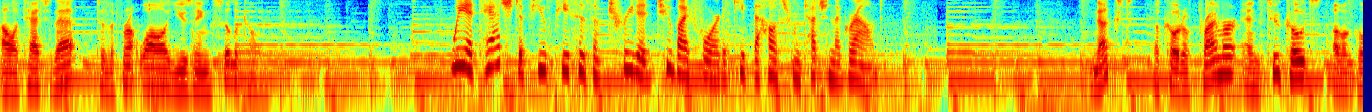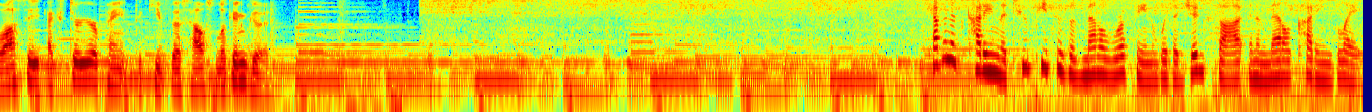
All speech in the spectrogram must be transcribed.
I'll attach that to the front wall using silicone. We attached a few pieces of treated 2x4 to keep the house from touching the ground. Next, a coat of primer and two coats of a glossy exterior paint to keep this house looking good. Kevin is cutting the two pieces of metal roofing with a jigsaw and a metal cutting blade.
